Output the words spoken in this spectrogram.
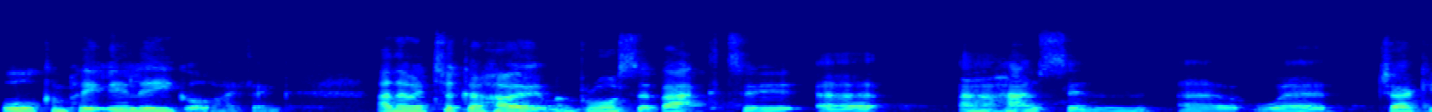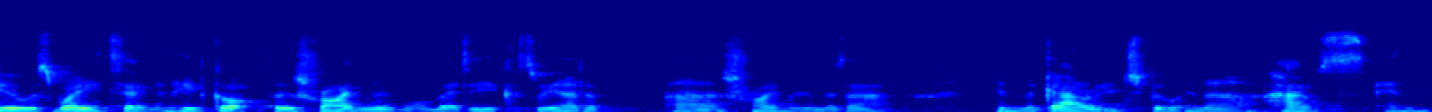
All completely illegal, I think. And then we took her home and brought her back to uh, our house in uh, where Ja'gyür was waiting, and he'd got the shrine room already because we had a uh, shrine room at our in the garage built in a house in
